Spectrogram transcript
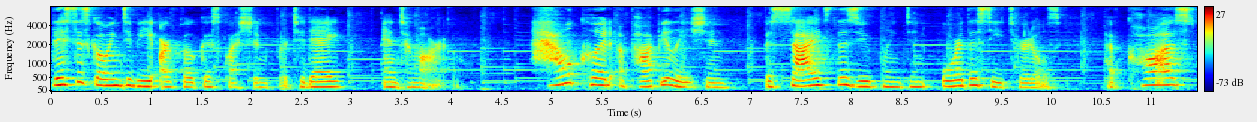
this is going to be our focus question for today and tomorrow. How could a population besides the zooplankton or the sea turtles have caused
